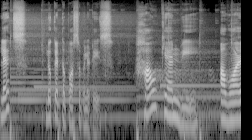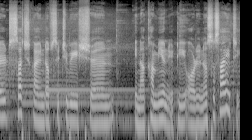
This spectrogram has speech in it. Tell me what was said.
Let's look at the possibilities. How can we avoid such kind of situation in a community or in a society?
